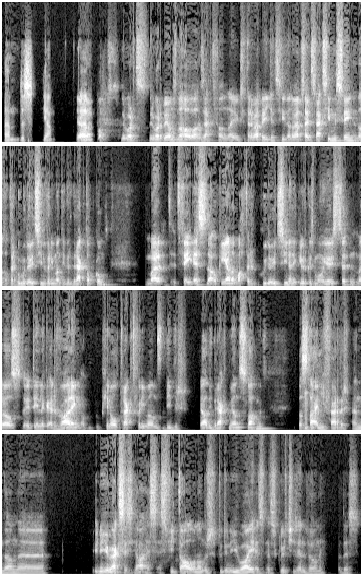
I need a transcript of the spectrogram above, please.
Ehm, dus ja, Ja, Ehm, klopt. Er wordt, er wordt bij ons nogal wat gezegd van, ik zit in een webagency, dat een website sexy moet zijn en dat het er goed moet uitzien voor iemand die er direct op komt. Maar het, het feit is dat, oké, ja, dat mag er goed uitzien en de kleurtjes mogen juist zitten, maar als de uiteindelijke ervaring op, op geen hol trekt voor iemand die er, ja, die er echt mee aan de slag moet, dan sta je niet verder. En dan... eh je UX is, ja, is, is vitaal, want anders doet een UI is, is kleurtjes invullen. hè. Dat is...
